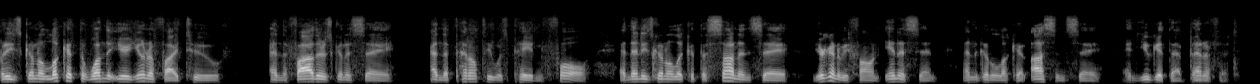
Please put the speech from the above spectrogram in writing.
But he's going to look at the one that you're unified to, and the father is going to say, and the penalty was paid in full. And then he's going to look at the son and say, you're going to be found innocent, and going to look at us and say, and you get that benefit.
